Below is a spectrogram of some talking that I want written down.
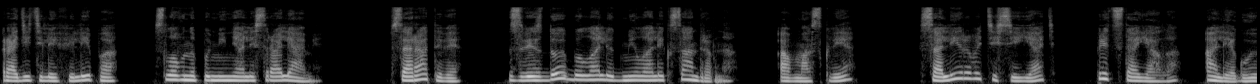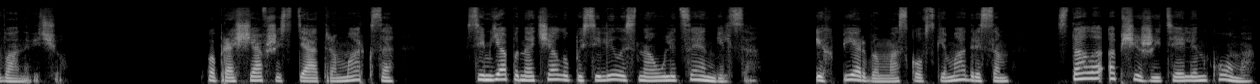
Родители Филиппа словно поменялись ролями. В Саратове звездой была Людмила Александровна, а в Москве солировать и сиять предстояло Олегу Ивановичу. Попрощавшись с театром Маркса, семья поначалу поселилась на улице Энгельса. Их первым московским адресом стало общежитие Ленкома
